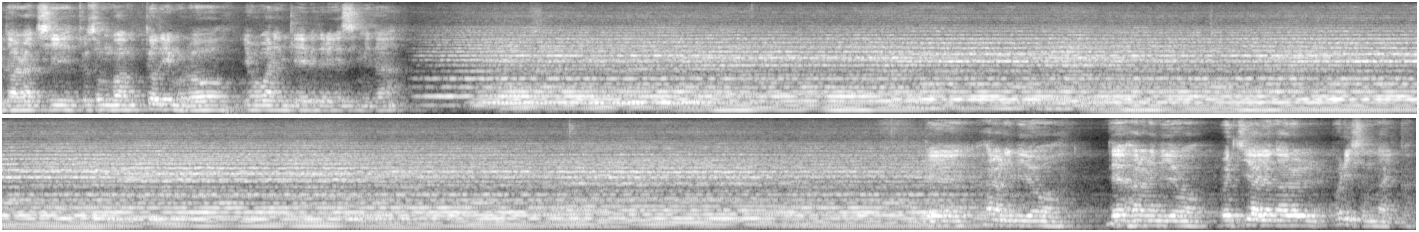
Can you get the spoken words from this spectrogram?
우리 다 같이 두 손과 목도림으로 여호와 님께 예배드리겠습니다. 내 하나님이여 내 하나님이여 어찌하여 나를 버리셨나이까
